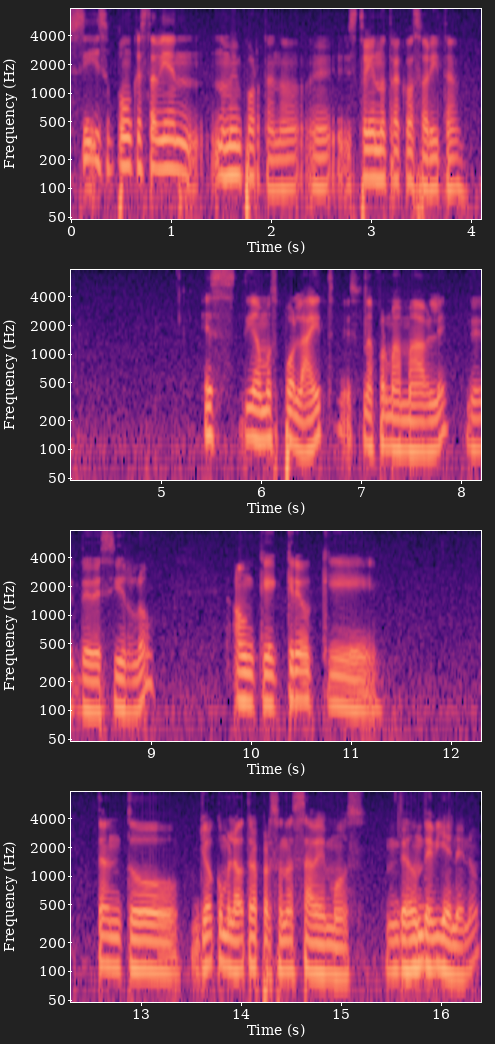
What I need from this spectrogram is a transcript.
sí, supongo que está bien, no me importa, ¿no? Eh, estoy en otra cosa ahorita. Es, digamos, polite, es una forma amable de, de decirlo aunque creo que tanto yo como la otra persona sabemos de dónde viene, ¿no?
